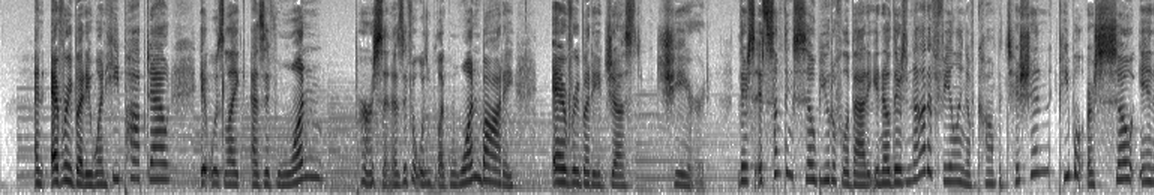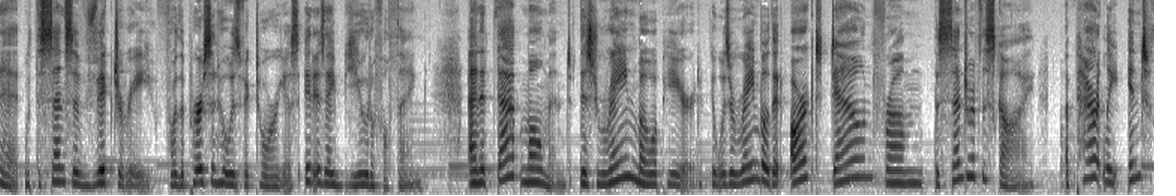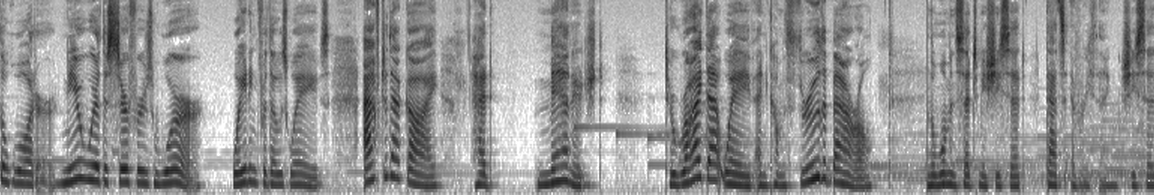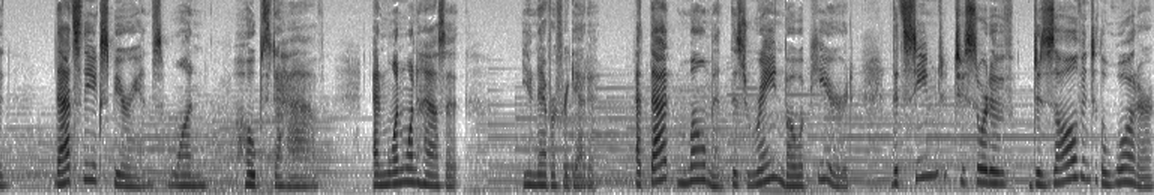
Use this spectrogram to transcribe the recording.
And everybody, when he popped out, it was like as if one person, as if it was like one body, everybody just cheered. There's it's something so beautiful about it. You know, there's not a feeling of competition. People are so in it with the sense of victory for the person who is victorious. It is a beautiful thing. And at that moment, this rainbow appeared. It was a rainbow that arced down from the center of the sky apparently into the water near where the surfers were, waiting for those waves. After that guy had managed to ride that wave and come through the barrel, and the woman said to me, she said, That's everything. She said, That's the experience one hopes to have. And when one has it, you never forget it. At that moment, this rainbow appeared that seemed to sort of dissolve into the water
